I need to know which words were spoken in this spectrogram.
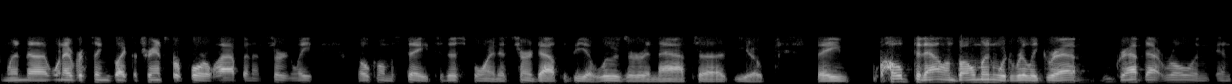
when uh, whenever things like the transfer portal happen, and certainly Oklahoma State to this point has turned out to be a loser in that uh, you know they hoped that Alan Bowman would really grab grab that role and, and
